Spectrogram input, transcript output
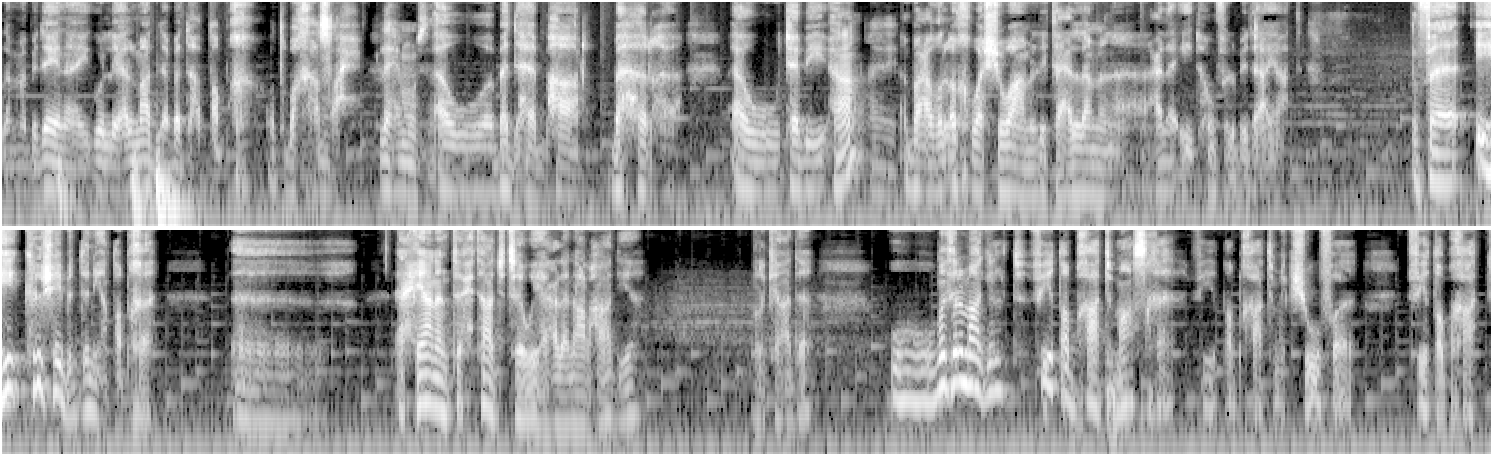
لما بدينا يقول لي هالمادة بدها طبخ اطبخها صح. للحين مو مستوي أو بدها بهار بهرها. أو تبي ها. بعض الأخوة الشوام اللي تعلمنا على إيدهم في البدايات. فهي كل شيء بالدنيا طبخة. أه، أحيانا تحتاج تسويها على نار هادية. بركادة ومثل ما قلت في طبخات ماسخة في طبخات مكشوفة في طبخات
